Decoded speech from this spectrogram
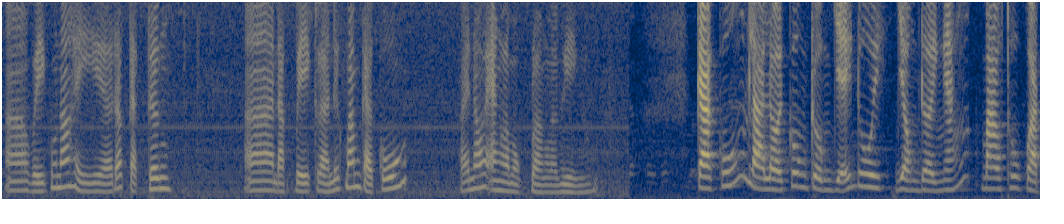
À, vị của nó thì rất đặc trưng, à, đặc biệt là nước mắm cà cuốn, phải nói ăn là một lần là ghiền luôn. Cà cuốn là loài côn trùng dễ nuôi, dòng đời ngắn, mau thu hoạch.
